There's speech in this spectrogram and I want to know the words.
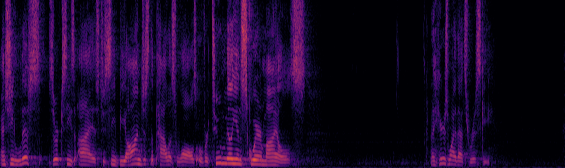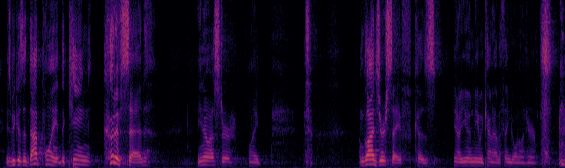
And she lifts Xerxes' eyes to see beyond just the palace walls, over two million square miles. Now, here's why that's risky. Is because at that point, the king could have said, You know, Esther, like, I'm glad you're safe because, you know, you and me, we kind of have a thing going on here.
